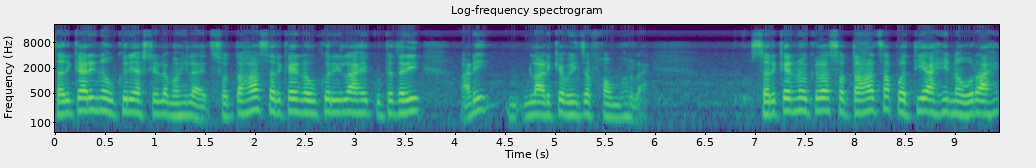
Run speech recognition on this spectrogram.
सरकारी नोकरी असलेल्या महिला आहेत. स्वतः सरकारी नोकरीला आहे कुठंतरी आणि लाडक्या बहिणीचा फॉर्म भरला आहे. सरकारी नोकरीला स्वतःचा पती आहे नवरा आहे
